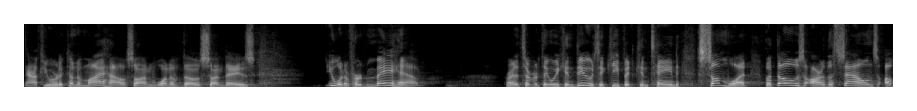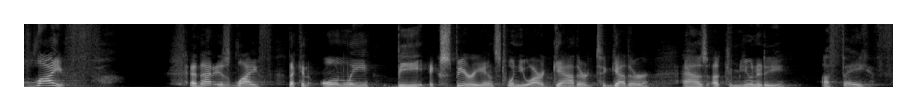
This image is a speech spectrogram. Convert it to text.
Now, if you were to come to my house on one of those Sundays, you would have heard mayhem. Right? It's everything we can do to keep it contained somewhat, but those are the sounds of life. And that is life that can only be experienced when you are gathered together as a community of faith.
